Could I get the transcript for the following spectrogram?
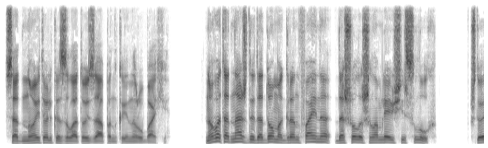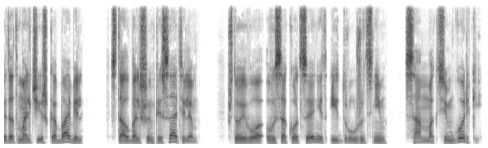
с одной только золотой запонкой на рубахе. Но вот однажды до дома Гранфайна дошел ошеломляющий слух, что этот мальчишка Бабель стал большим писателем, что его высоко ценит и дружит с ним сам Максим Горький.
